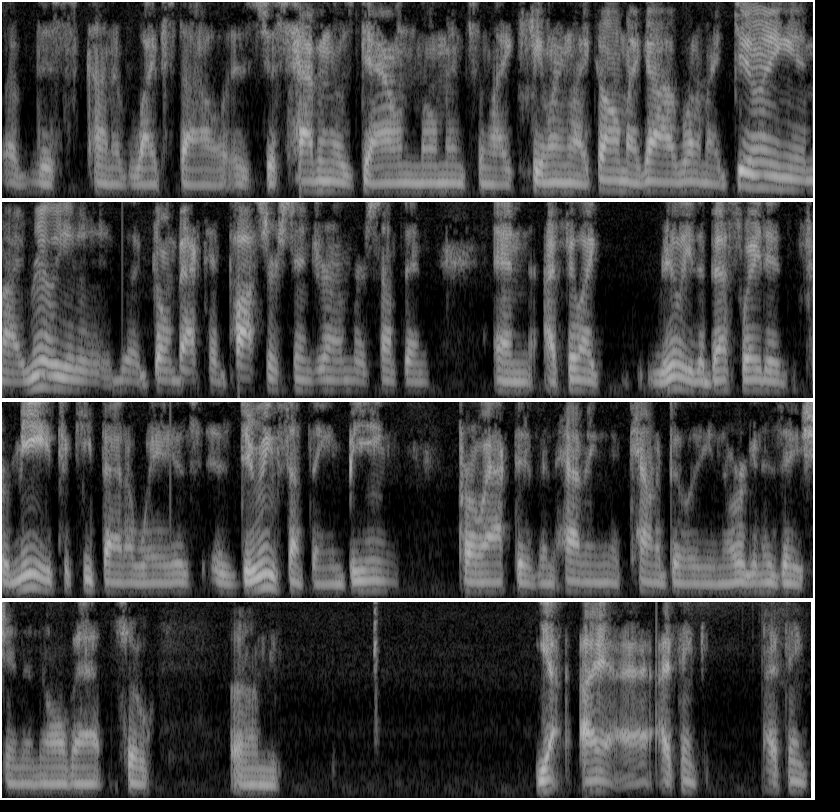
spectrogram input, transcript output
of this kind of lifestyle is just having those down moments and like feeling like oh my god what am i doing am i really uh, uh, going back to imposter syndrome or something and i feel like really the best way to for me to keep that away is is doing something and being proactive and having accountability and organization and all that. So, um, yeah, I, I, I think I think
